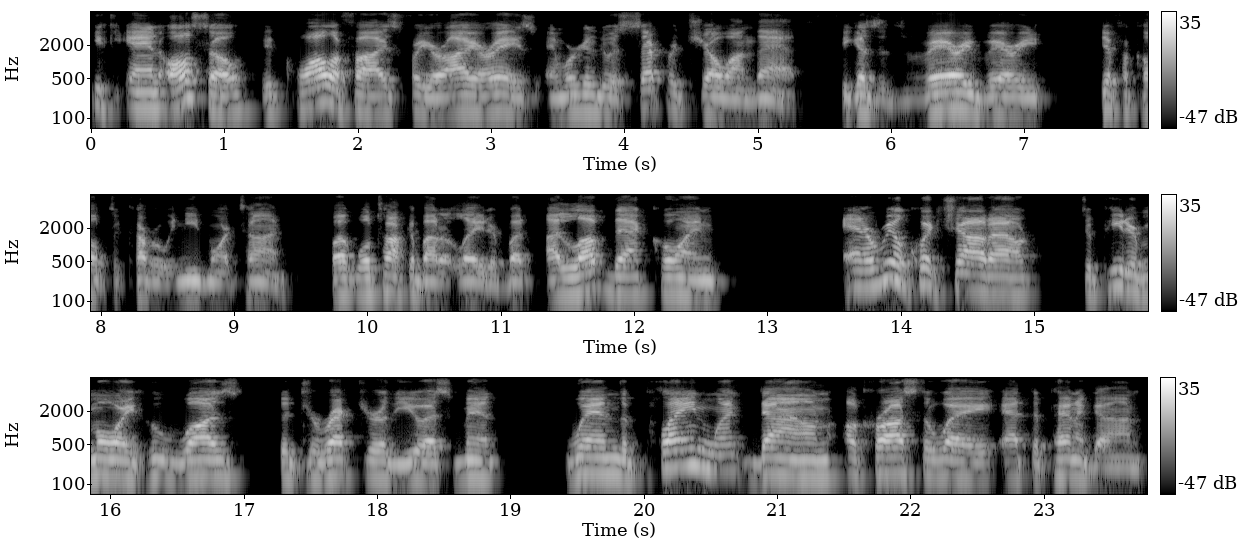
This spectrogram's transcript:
you, and also it qualifies for your IRAs. And we're going to do a separate show on that because it's very very difficult to cover. We need more time, but we'll talk about it later. But I love that coin, and a real quick shout out to Peter Moy, who was the director of the U.S. Mint when the plane went down across the way at the Pentagon,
